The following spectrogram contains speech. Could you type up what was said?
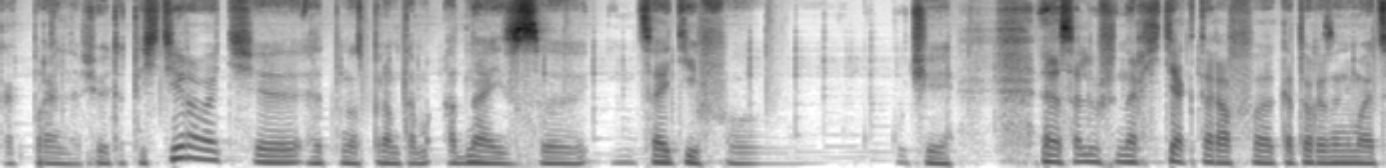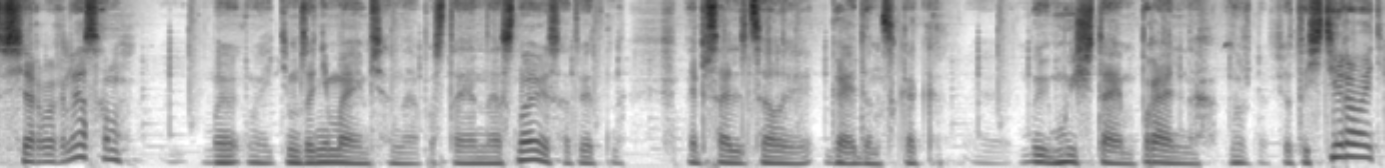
как правильно все это тестировать. Это у нас прям там одна из инициатив кучи solution архитекторов, которые занимаются сервер-лесом. Мы этим занимаемся на постоянной основе, соответственно, написали целый гайденс, как мы, мы считаем правильно, нужно все тестировать.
